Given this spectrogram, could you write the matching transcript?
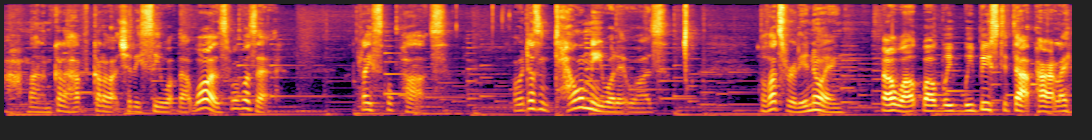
Oh man, I'm gonna have gotta actually see what that was. What was it? Replaceable parts. Oh, it doesn't tell me what it was. Well, that's really annoying. Oh well, well we, we boosted that apparently.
